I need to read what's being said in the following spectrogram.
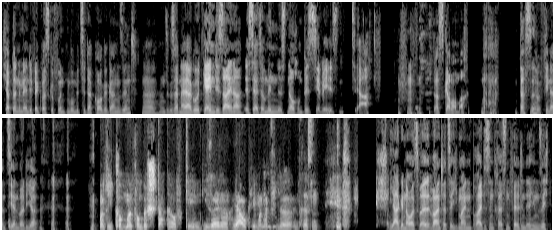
ich habe dann im Endeffekt was gefunden, womit sie d'accord gegangen sind. Ne? Haben sie gesagt, naja gut, Game Designer ist ja zumindest noch ein bisschen wenigstens, ja, das kann man machen. Das äh, finanzieren wir dir. Und wie kommt man vom Bestatter auf Game Designer? Ja, okay, man hat viele Interessen. Ja, genau, es war, war tatsächlich mein breites Interessenfeld in der Hinsicht.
